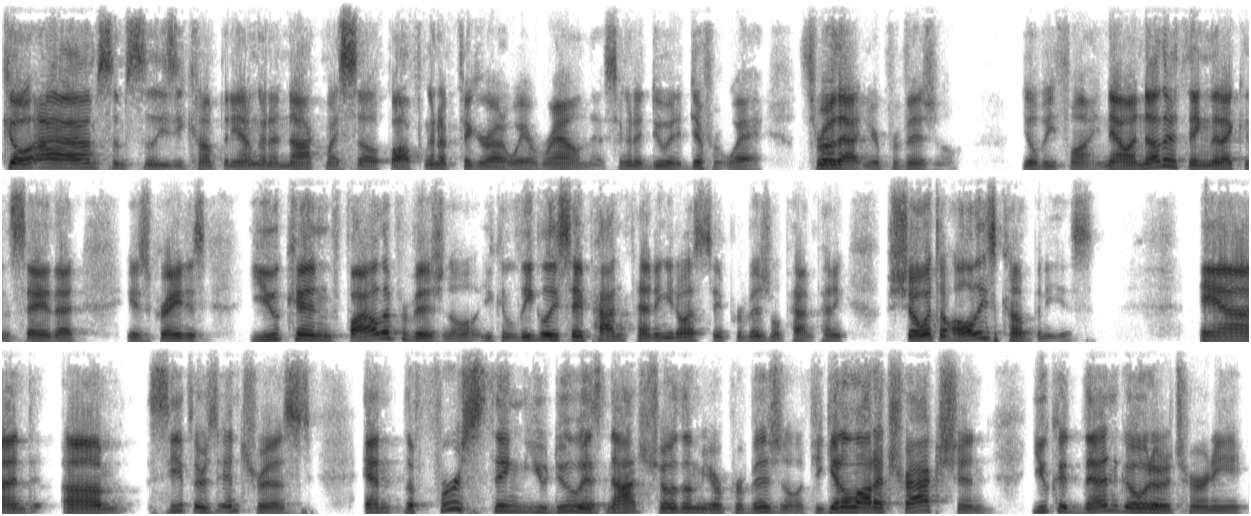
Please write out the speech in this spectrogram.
go, ah, I'm some sleazy company. I'm going to knock myself off. I'm going to figure out a way around this. I'm going to do it a different way. Throw that in your provisional. You'll be fine. Now, another thing that I can say that is great is you can file the provisional. You can legally say patent pending. You don't have to say provisional patent pending. Show it to all these companies and um, see if there's interest. And the first thing you do is not show them your provisional. If you get a lot of traction, you could then go to attorney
